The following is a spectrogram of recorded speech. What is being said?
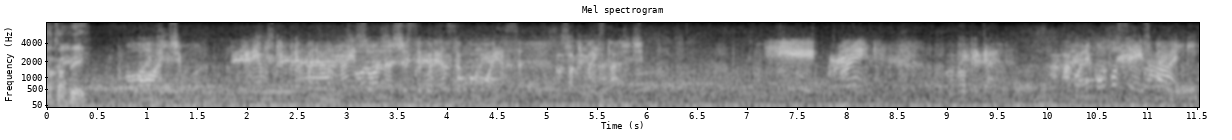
Acabei. Ótimo. Teremos que preparar mais zonas de segurança como essa. Só que mais tarde. E. Crane. Obrigada. Agora é com você, Spike.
